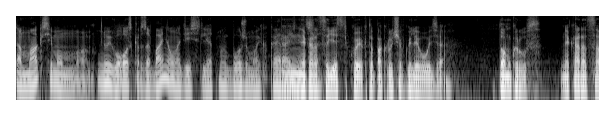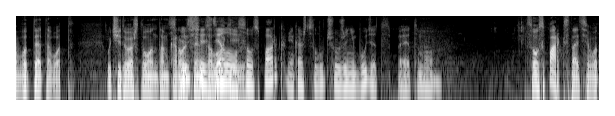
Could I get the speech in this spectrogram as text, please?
Там максимум, э, ну, его Оскар забанил на 10 лет. Ну, боже мой, какая разница. Мне кажется, есть кое-кто покруче в Голливуде. Том Круз. Мне кажется, вот это вот, учитывая, что он там С король ним всё сделал. South Park, мне кажется, лучше уже не будет, поэтому... South Park, кстати, вот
